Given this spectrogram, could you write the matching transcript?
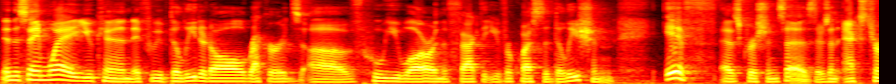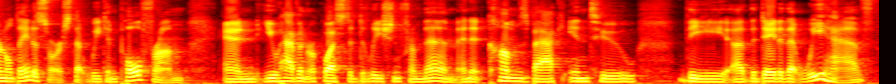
In the same way, you can, if we've deleted all records of who you are and the fact that you've requested deletion, if, as Christian says, there's an external data source that we can pull from and you haven't requested deletion from them and it comes back into the, uh, the data that we have,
